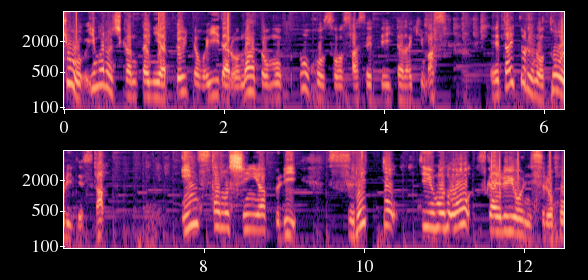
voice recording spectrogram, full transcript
今日、今の時間帯にやっておいた方がいいだろうなと思うことを放送させていただきます。えータイトルの通りですが、インスタの新アプリ、スレッドっていうものを使えるようにする方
